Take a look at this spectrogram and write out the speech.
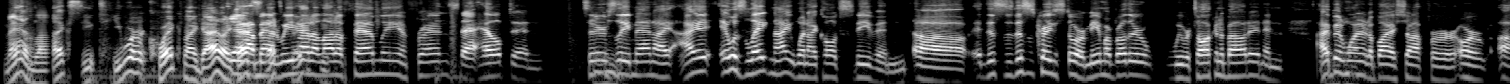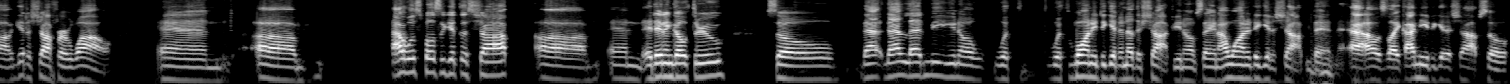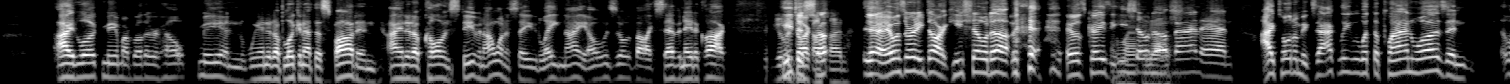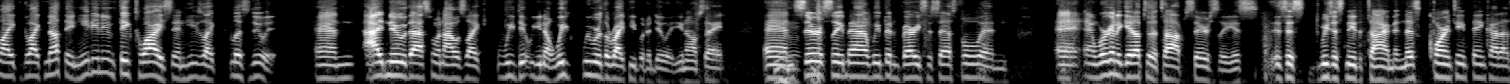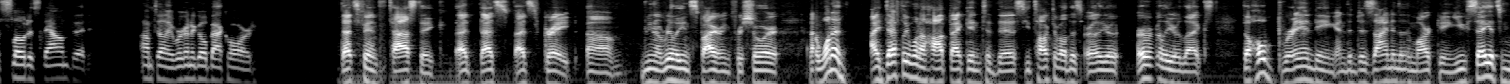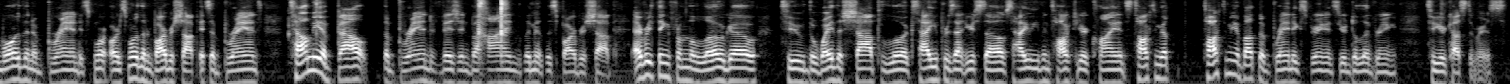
Man, Lex, you you work quick, my guy. Like yeah, that's- man. that's We had a lot of family and friends that helped, and seriously, man, I I it was late night when I called Steven. Uh, this is this is crazy story. Me and my brother, we were talking about it, and I've been wanting to buy a shop for or uh, get a shop for a while, and um, I was supposed to get this shop, uh, and it didn't go through. So that that led me, you know, with with wanting to get another shop. You know what I'm saying? I wanted to get a shop then. I was like, I need to get a shop. So I looked, me and my brother helped me, and we ended up looking at the spot. And I ended up calling Steven. I want to say late night. I was, it was about like seven, eight o'clock. It He was just dark showed- outside. Yeah, it was already dark. He showed up. it was crazy. Oh he my showed up, man, and I told him exactly what the plan was, and like like nothing. He didn't even think twice, and he was like, "Let's do it." And I knew that's when I was like, "We do, you know, we we were the right people to do it." You know what I'm saying? And Mhm. seriously, man, we've been very successful, and and, and we're gonna get up to the top. Seriously, it's it's just we just need the time, and this quarantine thing kind of slowed us down, but I'm telling you, we're gonna go back hard. That's fantastic. That that's that's great. Um, you know, really inspiring for sure. And I want to, I definitely want to hop back into this. You talked about this earlier, earlier, Lex. The whole branding and the design and the marketing. You say it's more than a brand. It's more, or it's more than a barbershop. It's a brand. Tell me about the brand vision behind Limitless Barbershop. Everything from the logo to the way the shop looks, how you present yourselves, how you even talk to your clients. Talk to me about talk to me about the brand experience you're delivering to your customers.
